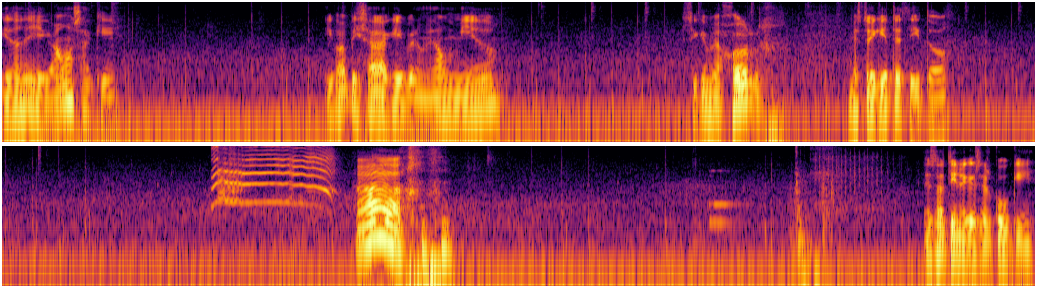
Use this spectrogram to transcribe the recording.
¿Y dónde llegamos aquí? Iba a pisar aquí, pero me da un miedo. Así que mejor me estoy quietecito. ¡Ah! Esa tiene que ser Cookie.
